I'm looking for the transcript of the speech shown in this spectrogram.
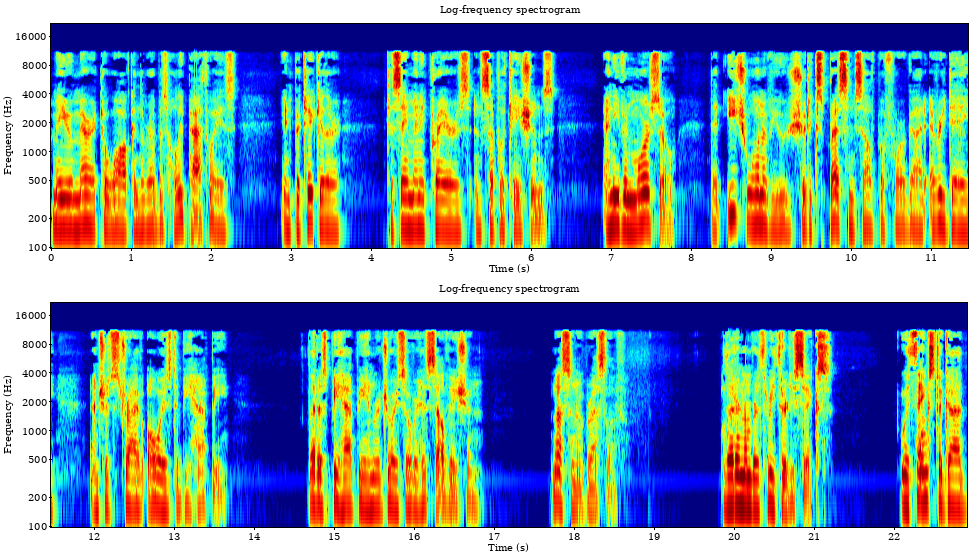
May you merit to walk in the Rebbe's holy pathways, in particular, to say many prayers and supplications, and even more so, that each one of you should express himself before God every day and should strive always to be happy. Let us be happy and rejoice over his salvation. Nasan of Breslov. Letter number 336. With thanks to God,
